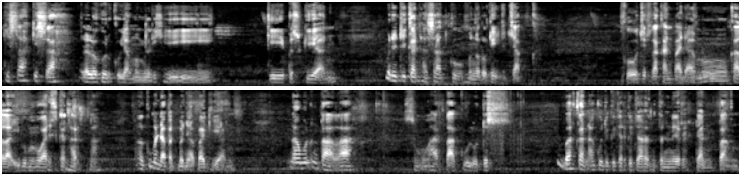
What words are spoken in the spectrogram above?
Kisah-kisah leluhurku yang memiliki pesugihan mendidikan hasratku menuruti jejak. Ku ceritakan padamu kala ibu mewariskan harta. Aku mendapat banyak bagian. Namun entahlah, semua hartaku ludes Bahkan aku dikejar-kejar tenir dan bang.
